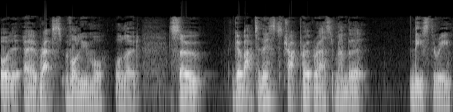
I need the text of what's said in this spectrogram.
or uh, reps, volume, or, or load. So go back to this to track progress. Remember these three.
